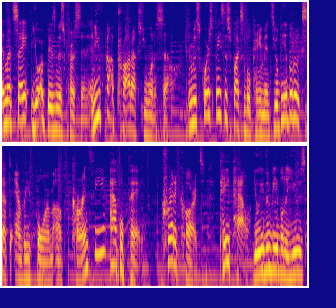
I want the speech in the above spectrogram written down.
And let's say you're a business person and you've got products you want to sell. And with Squarespace's flexible payments, you'll be able to accept every form of currency, Apple Pay, credit cards, PayPal. You'll even be able to use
